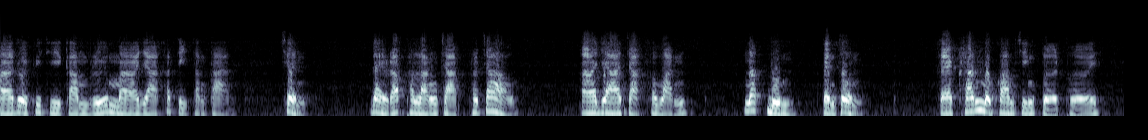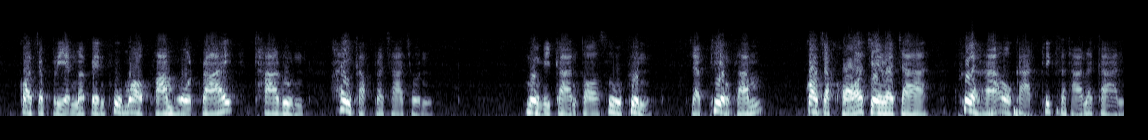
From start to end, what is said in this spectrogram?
มาด้วยพิธีกรรมหรือมายาคติต่างๆ เช่น ได้รับพลังจากพระเจ้า อาญาจากสวรรค์ นักบุญเป็นต้น แต่ครั้นเมื่อความจริงเปิดเผย ก็จะเปลี่ยนมาเป็นผู้มอบความโหดร้าย ทารุณให้กับประชาชน เมื่อมีการต่อสู้ขึ้น และเพลียงพล้ำก็จะขอเจรจาเพื่อหาโอกาสพลิกสถานการณ์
